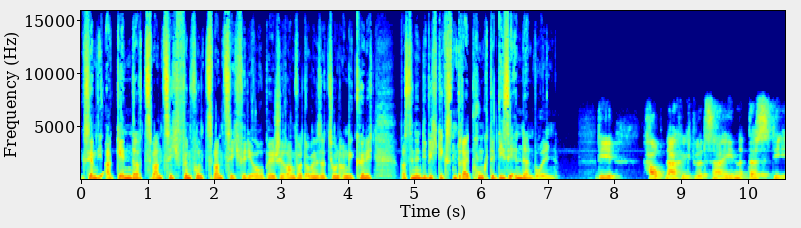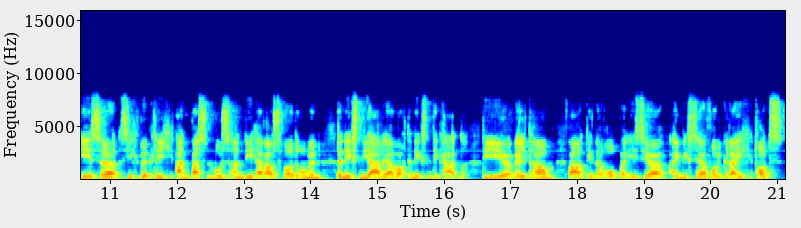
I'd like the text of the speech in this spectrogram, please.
Sie haben die Agenda 2025 für die Europäische Raumfahrtorganisation angekündigt. Was sind denn die wichtigsten drei Punkte, die Sie ändern wollen? Die Hauptnachricht wird sein, dass die ESA sich wirklich anpassen muss an die Herausforderungen der nächsten Jahre, aber auch der nächsten Dekaden. Die Weltraumfahrt in Europa ist ja eigentlich sehr erfolgreich, trotz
